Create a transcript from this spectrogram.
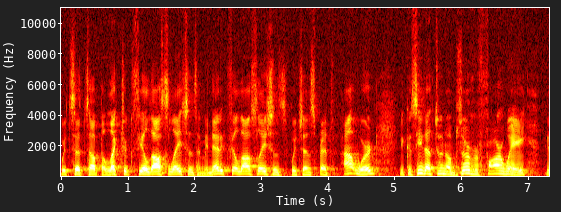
which sets up electric field oscillations and magnetic field oscillations, which then spread outward. You can see that to an observer far away, the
